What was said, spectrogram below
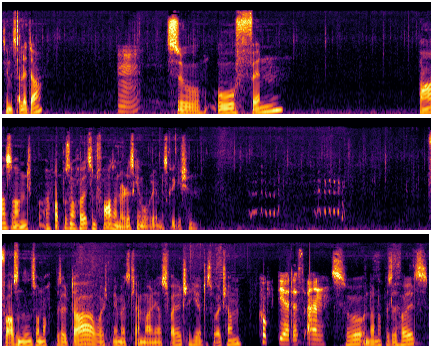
Sind jetzt alle da? Mhm. So, Ofen. Fasern. Ich brauche bloß noch Holz und Fasern, das ist kein Problem, das kriege ich hin. Fasern sind zwar noch ein bisschen da, aber ich nehme jetzt gleich mal das falsche hier, das haben. Guck dir das an. So, und dann noch ein bisschen Holz.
